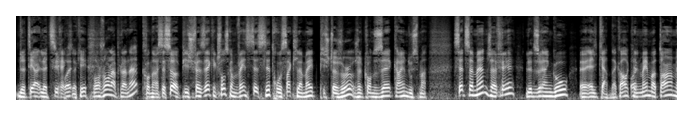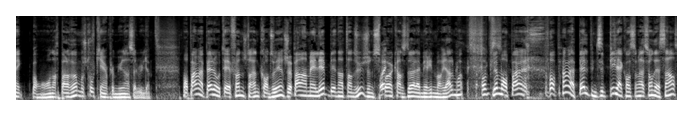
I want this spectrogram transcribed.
le T-Rex, Ouais. OK? Bonjour la planète. C'est ça. Puis je faisais quelque chose comme 26 litres au 100 km, puis je te jure, je le conduisais quand même doucement. Cette semaine, j'avais le Durango euh, L4, d'accord, qui est le même moteur, mais bon, on en reparlera. Moi, je trouve qu'il est un peu mieux dans celui-là. Mon père m'appelle au téléphone, je suis en train de conduire. Je parle en main libre, bien entendu. Je ne suis Ouais. pas un candidat à la mairie de Montréal, moi. Puis là, mon père, mon père m'appelle puis me dit, puis la consommation d'essence,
